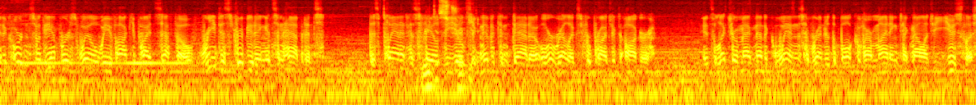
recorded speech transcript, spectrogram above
In accordance with the Emperor's will, we've occupied Zeffo, redistributing its inhabitants. This planet has failed to yield significant data or relics for Project Augur. Its electromagnetic winds have rendered the bulk of our mining technology useless.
